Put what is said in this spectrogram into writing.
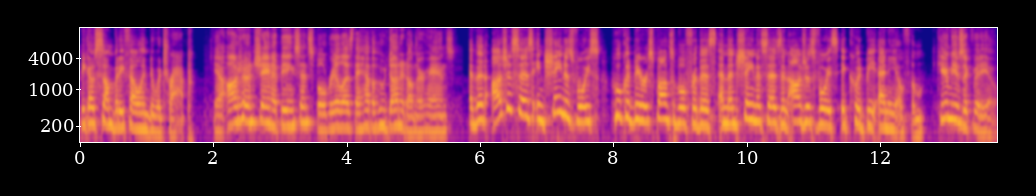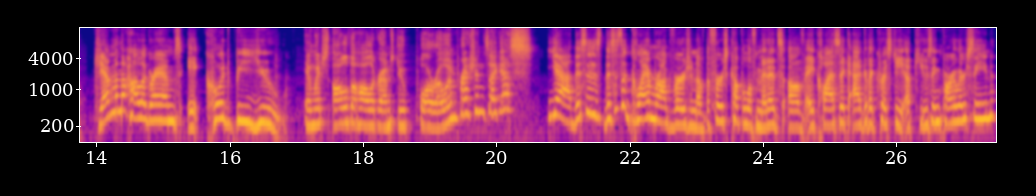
because somebody fell into a trap. Yeah, Aja and Shana, being sensible, realize they have a whodunit on their hands. And then Aja says in Shana's voice, who could be responsible for this? And then Shana says in Aja's voice, it could be any of them. Cue music video, Jem and the holograms, it could be you. in which all the holograms do Poirot impressions, I guess. Yeah, this is this is a glam rock version of the first couple of minutes of a classic Agatha Christie accusing parlor scene.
